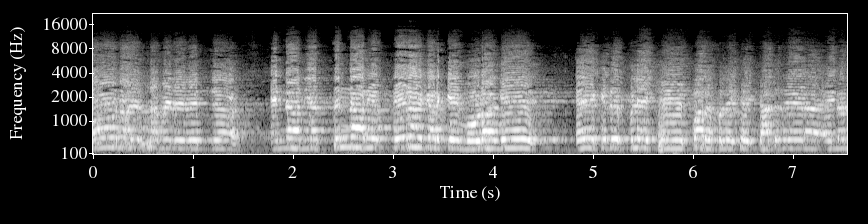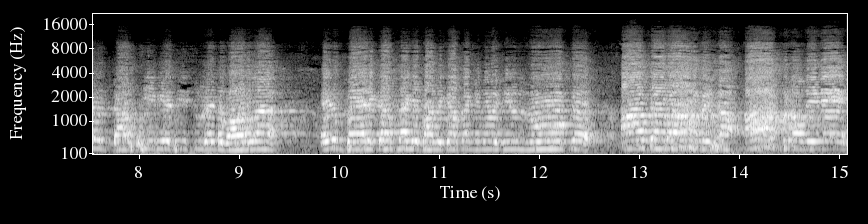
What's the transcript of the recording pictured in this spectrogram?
ਆਉਣ ਵਾਲੇ ਸਮੇਂ ਦੇ ਵਿੱਚ ਇਹਨਾਂ ਦੀਆਂ ਤਿੰਨਾਂ ਦੀਆਂ ਤੇਰਾਂ ਕਰਕੇ ਮੋੜਾਂਗੇ ਇਹ ਕਿਤੇ ਭਲੇਖੇ ਪਰ ਭਲੇਖੇ ਕੱਢ ਦੇਣ ਇਹਨਾਂ ਨੂੰ ਡਰ ਵੀ ਅਸੀਂ ਸਟੂਡੈਂਟ ਵਾਰਲਾ ਇਹਨੂੰ ਬੈਨ ਕਰ ਦਾਂਗੇ ਬੰਦ ਕਰ ਦਾਂਗੇ ਜਿਵੇਂ ਜਿਹਨੂੰ ਲੋਕ ਆਪਦਾ ਰਾਹ ਹਮੇਸ਼ਾ ਆਪ ਬਣਾਉਂਦੇ ਨੇ।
